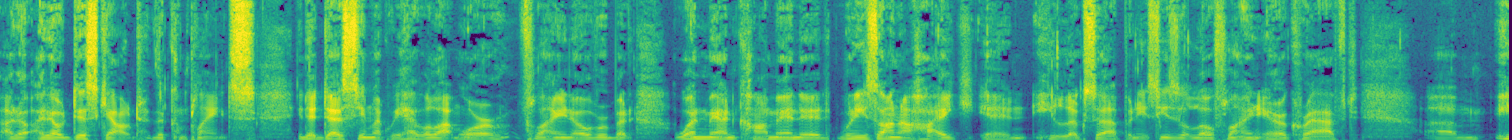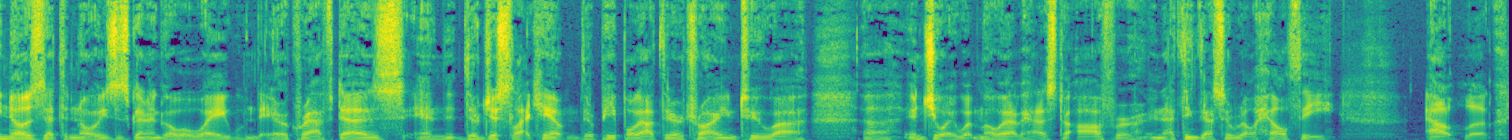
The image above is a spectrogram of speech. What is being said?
I, don't, I don't discount the complaints. And it does seem like we have a lot more flying over. But one man commented when he's on a hike and he looks up and he sees a low flying aircraft. Um, he knows that the noise is going to go away when the aircraft does, and they're just like him. They're people out there trying to uh, uh, enjoy what Moab has to offer, and I think that's a real healthy outlook.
